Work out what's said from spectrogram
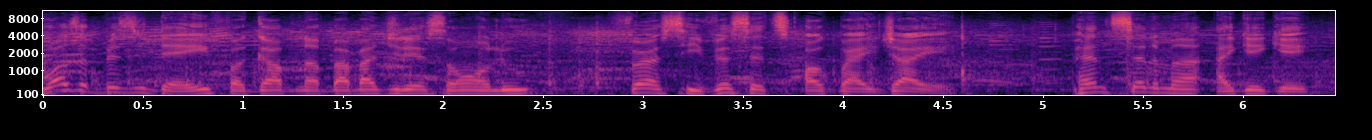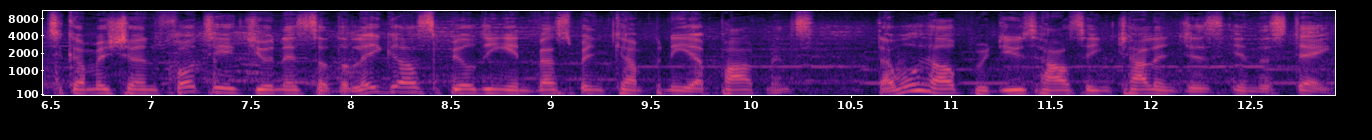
was a busy day for Governor Babajide Sanwo-Olu. First, he visits Ogba Ijaye, Pen Cinema Agege to commission 48 units of the Lagos Building Investment Company apartments that will help reduce housing challenges in the state.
